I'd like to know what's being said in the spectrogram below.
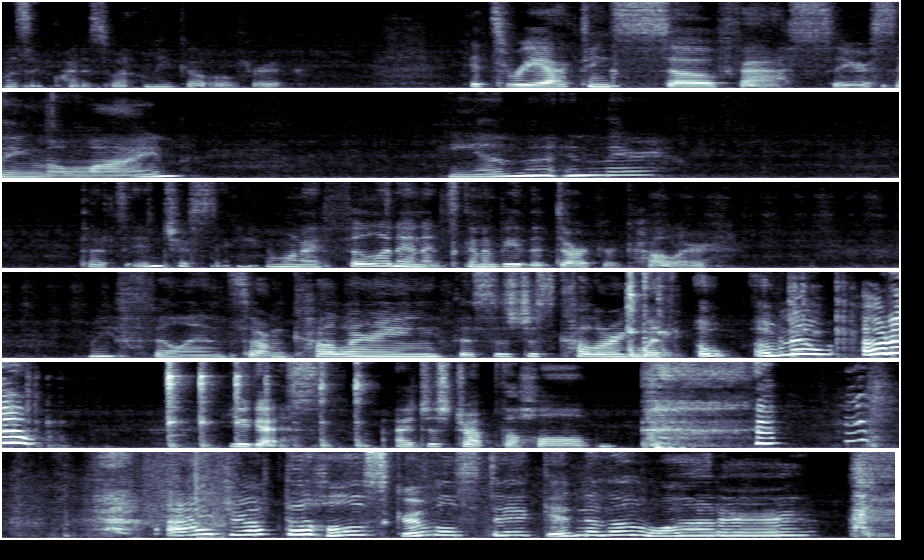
wasn't quite as wet let me go over it. It's reacting so fast. So you're seeing the line and that in there? That's interesting. And when I fill it in it's going to be the darker color. Let me fill in. So I'm coloring. This is just coloring with oh oh no oh no! You guys I just dropped the whole I dropped the whole scribble stick into the water.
